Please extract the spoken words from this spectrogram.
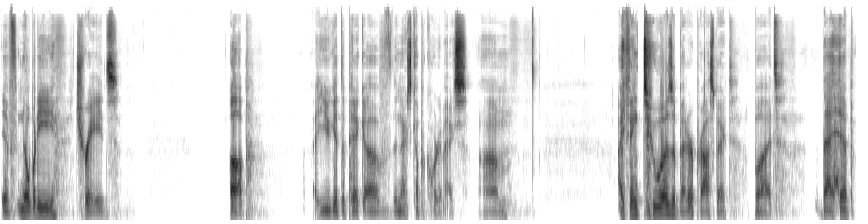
if nobody trades up, you get the pick of the next couple quarterbacks. Um, I think Tua is a better prospect, but that hip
